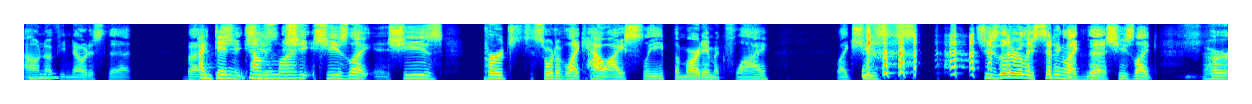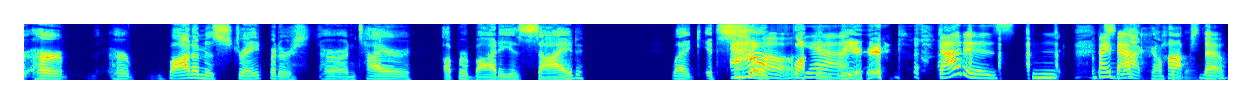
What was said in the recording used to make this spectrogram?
I don't know if you noticed that, but Mm-hmm. didn't. Tell me she's, more. She she's like she's perched sort of like how I sleep, the Marty McFly. Like she's she's literally sitting like this. She's like her her her bottom is straight, but her her entire upper body is side. Like it's so fucking yeah. weird. That is n- my It's back popped though.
